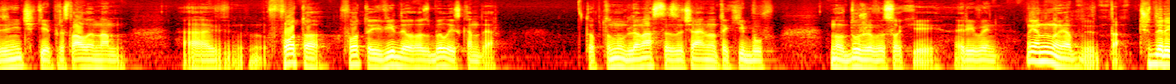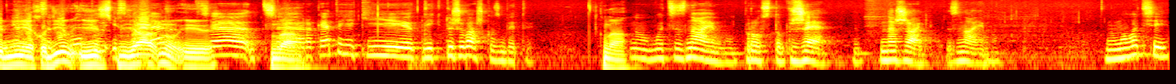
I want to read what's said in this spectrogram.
зенітчики прислали нам е, фото, фото і відео збили Іскандер. Тобто, ну, для нас це, звичайно, такий був ну, дуже високий рівень. Ну, я не ну, я там чотири дні я Це ходив і сміяв. Ну, і, Це, це Да. ракети, які, які дуже важко збити. да. Ну, ми це знаємо просто вже, на жаль, знаємо. Ну, молодці.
